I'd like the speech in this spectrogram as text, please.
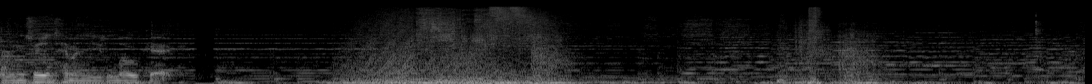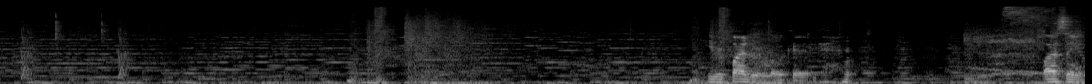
I'm gonna switch him and use low kick. He replied with a low kick. Last thing,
